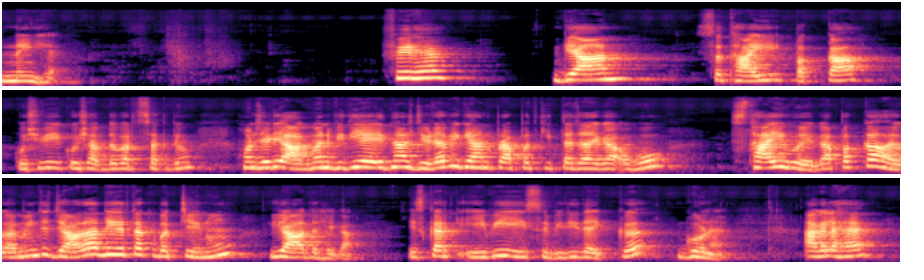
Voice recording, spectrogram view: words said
ਨਹੀਂ ਹੈ। ਫਿਰ ਹੈ ਗਿਆਨ, ਸਥਾਈ, ਪੱਕਾ ਕੁਝ ਵੀ ਕੋਈ ਸ਼ਬਦ ਵਰਤ ਸਕਦੇ ਹੋ। ਹੁਣ ਜਿਹੜੀ ਆਗਮਨ ਵਿਧੀ ਹੈ, ਇਹਦੇ ਨਾਲ ਜਿਹੜਾ ਵੀ ਗਿਆਨ ਪ੍ਰਾਪਤ ਕੀਤਾ ਜਾਏਗਾ, ਉਹ ਸਥਾਈ ਹੋਏਗਾ, ਪੱਕਾ ਹੋਏਗਾ ਮੀਨਸ ਜ਼ਿਆਦਾ ਦੇਰ ਤੱਕ ਬੱਚੇ ਨੂੰ ਯਾਦ ਰਹੇਗਾ। ਇਸ ਕਰਕੇ ਇਹ ਵੀ ਇਸ ਵਿਧੀ ਦਾ ਇੱਕ ਗੁਣ ਹੈ। ਅਗਲਾ ਹੈ,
